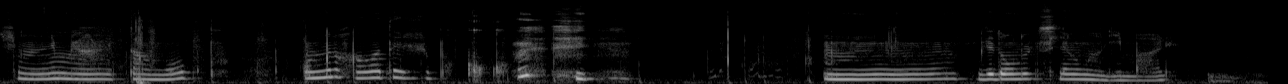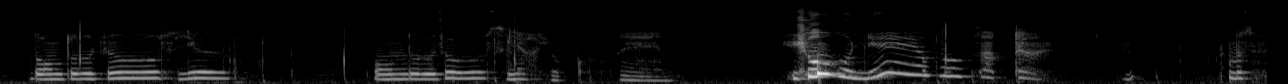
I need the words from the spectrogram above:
Şimdi miyanikten hop. Onları havada hmm, bir de dondurucu silahımı alayım bari. Dondurucu silah. Dondurucu silah yok. Ee, yo ne yapalım zaten. Basın?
